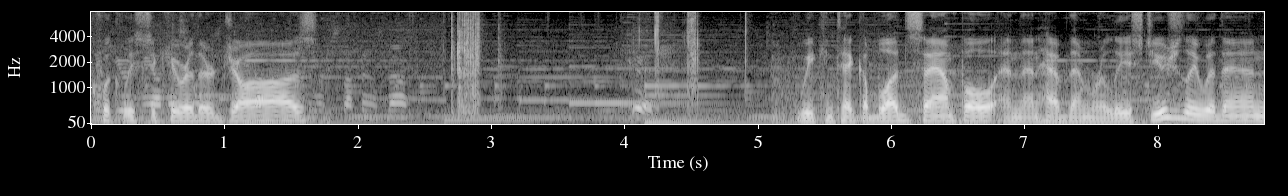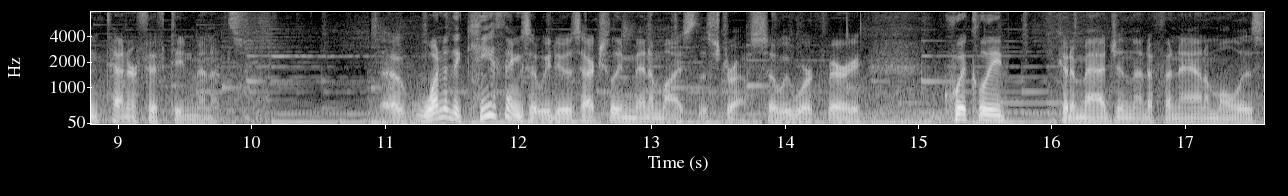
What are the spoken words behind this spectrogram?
Quickly secure their jaws. We can take a blood sample and then have them released usually within 10 or 15 minutes. Uh, one of the key things that we do is actually minimize the stress. So we work very quickly. You could imagine that if an animal is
